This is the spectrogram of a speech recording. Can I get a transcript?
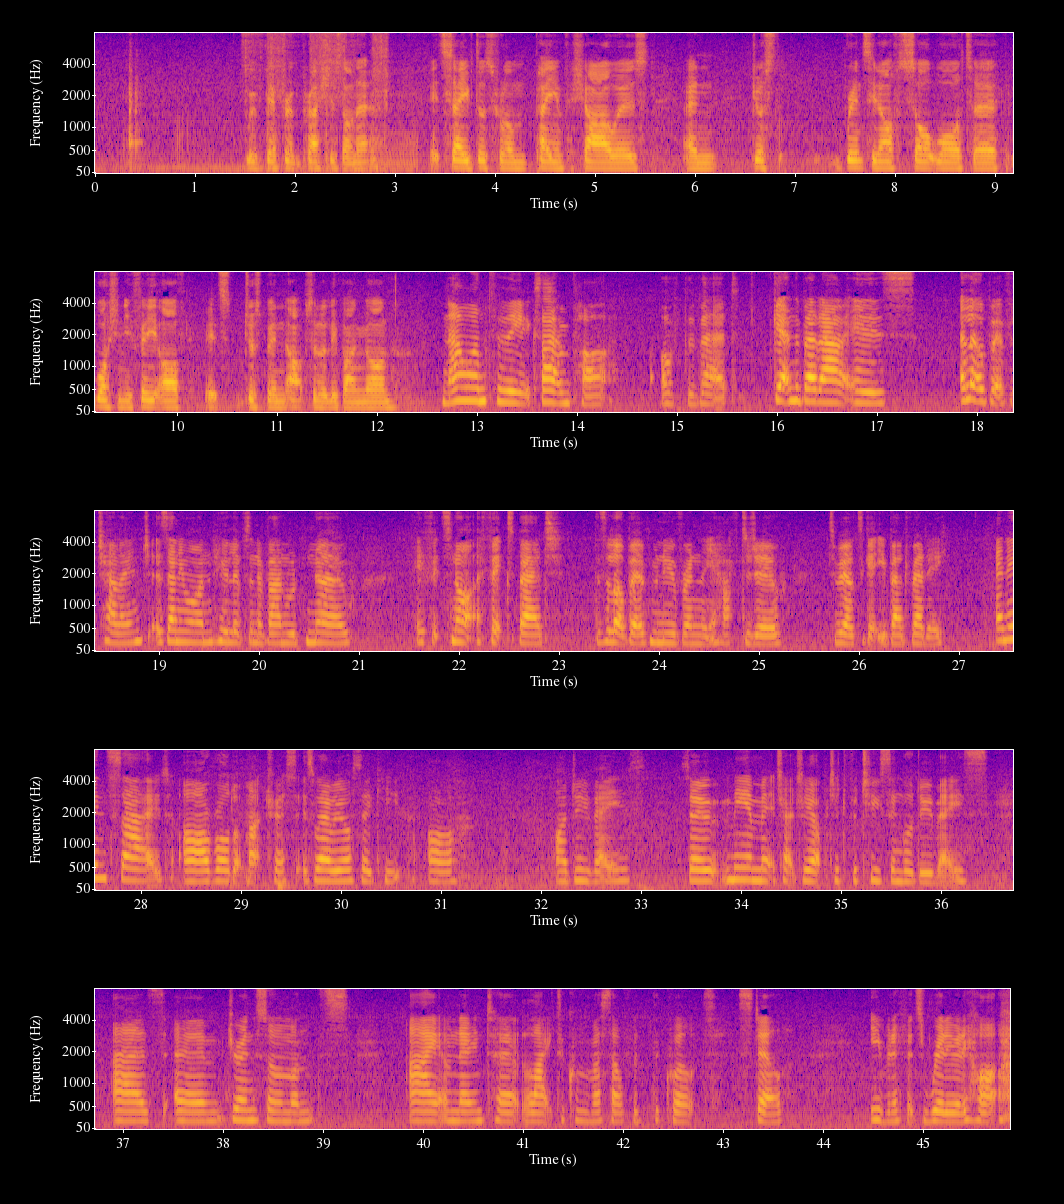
with different pressures on it. It saved us from paying for showers and just rinsing off salt water, washing your feet off. It's just been absolutely bang on. Now on to the exciting part of the bed. Getting the bed out is a little bit of a challenge as anyone who lives in a van would know if it's not a fixed bed there's a little bit of manoeuvring that you have to do to be able to get your bed ready. And inside our rolled up mattress is where we also keep our our duvets. So me and Mitch actually opted for two single duvets as um, during the summer months I am known to like to cover myself with the quilt still, even if it's really, really hot.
